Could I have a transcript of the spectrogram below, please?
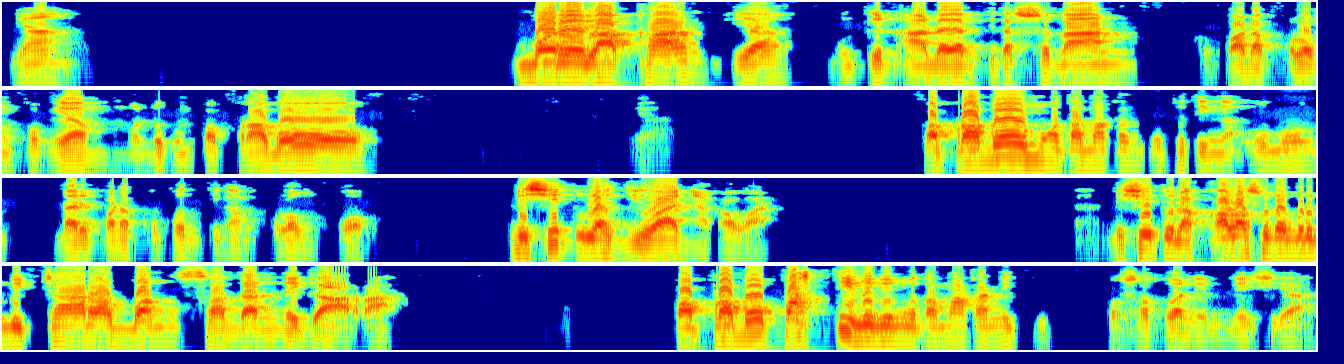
ya merelakan ya mungkin ada yang tidak senang kepada kelompok yang mendukung Pak Prabowo. Ya. Pak Prabowo mengutamakan kepentingan umum daripada kepentingan kelompok. Di situlah jiwanya kawan. Nah, di situlah kalau sudah berbicara bangsa dan negara, Pak Prabowo pasti lebih mengutamakan itu persatuan Indonesia.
